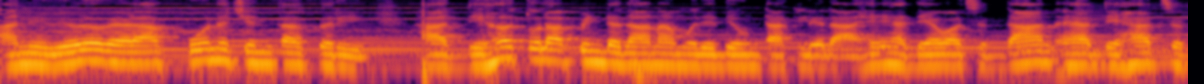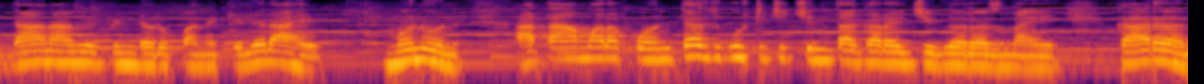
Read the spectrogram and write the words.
आणि वेळोवेळा कोण चिंता करी हा देह तुला पिंडदानामध्ये देऊन टाकलेला आहे. ह्या देवाचं दान ह्या देहाचं दान आम्ही पिंड रूपाने केलेलं आहे. म्हणून आता आम्हाला कोणत्याच गोष्टीची चिंता करायची गरज नाही. कारण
